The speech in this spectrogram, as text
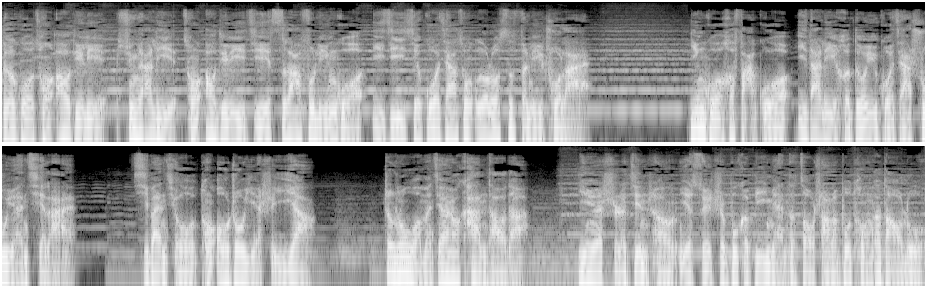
德国从奥地利、匈牙利从奥地利及斯拉夫邻国以及一些国家从俄罗斯分离出来，英国和法国、意大利和德语国家疏远起来，西半球同欧洲也是一样。正如我们将要看到的，音乐史的进程也随之不可避免地走上了不同的道路。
